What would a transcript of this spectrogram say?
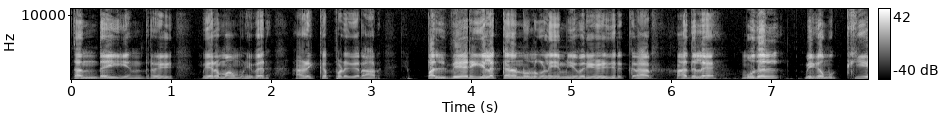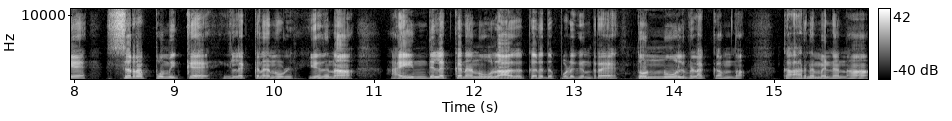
தந்தை என்று வீரமாமுனிவர் அழைக்கப்படுகிறார். பல்வேறு இலக்கண நூல்களையும் இவர் எழுதியிருக்கிறார். அதில் முதல் மிக முக்கிய சிறப்புமிக்க இலக்கண நூல் எதுனா ஐந்திலக்கண நூலாக கருதப்படுகின்ற தொன்னூல் விளக்கம் தான் காரணம் என்னன்னா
